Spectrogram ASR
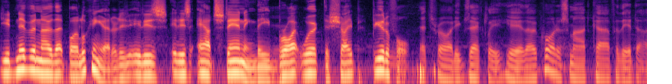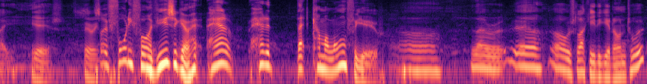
you'd never know that by looking at it. It, it is it is outstanding. The bright work, the shape, beautiful. That's right, exactly. Yeah, they were quite a smart car for their day. Yes, very. So 45 years ago, how how did that come along for you? Uh, they were, yeah, I was lucky to get onto it,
